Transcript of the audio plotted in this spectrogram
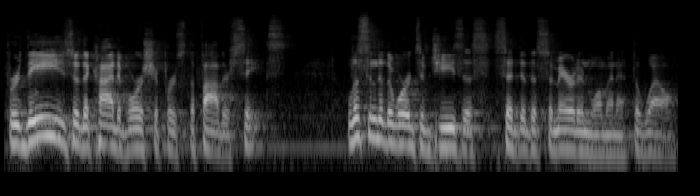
For these are the kind of worshipers the Father seeks. Listen to the words of Jesus said to the Samaritan woman at the well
